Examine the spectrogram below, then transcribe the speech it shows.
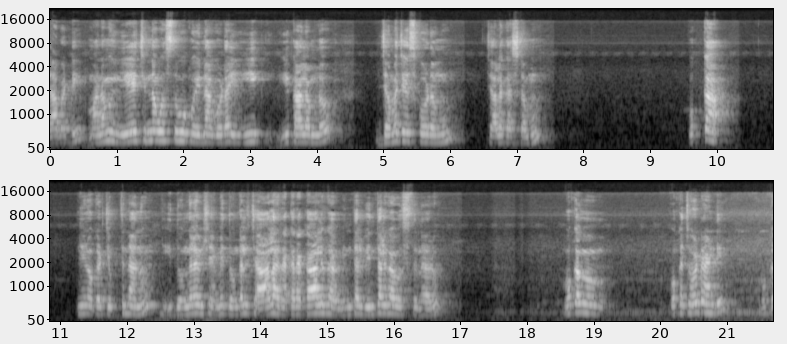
కాబట్టి మనము ఏ చిన్న వస్తువు పోయినా కూడా ఈ ఈ కాలంలో జమ చేసుకోవడము చాలా కష్టము. ఒక్క నేను ఒకటి చెప్తున్నాను ఈ దొంగల విషయమే. దొంగలు చాలా రకరకాలుగా వింతలు వింతలుగా వస్తున్నారు. ఒక ఒక చోట అండి ఒక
